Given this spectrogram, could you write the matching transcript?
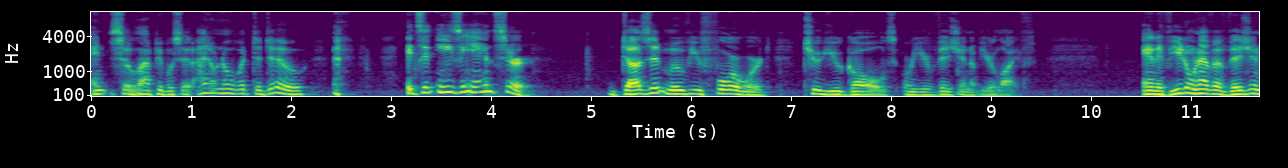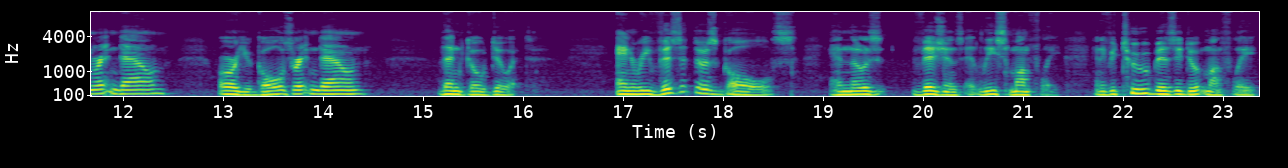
And so a lot of people said, I don't know what to do. it's an easy answer. Does it move you forward to your goals or your vision of your life? And if you don't have a vision written down or your goals written down, then go do it. And revisit those goals and those visions at least monthly. And if you're too busy, do it monthly,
